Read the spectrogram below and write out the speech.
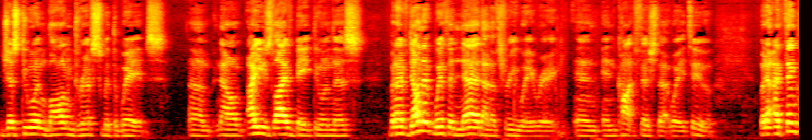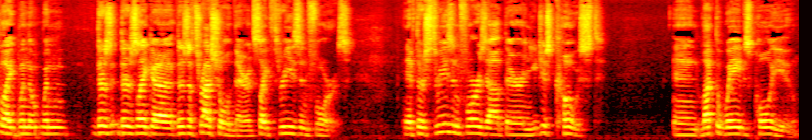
just doing long drifts with the waves. Um, now, I use live bait doing this, but I've done it with a Ned on a three way rig and, and caught fish that way too. But I think like when the when there's there's like a there's a threshold there. It's like threes and fours. And if there's threes and fours out there and you just coast and let the waves pull you.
